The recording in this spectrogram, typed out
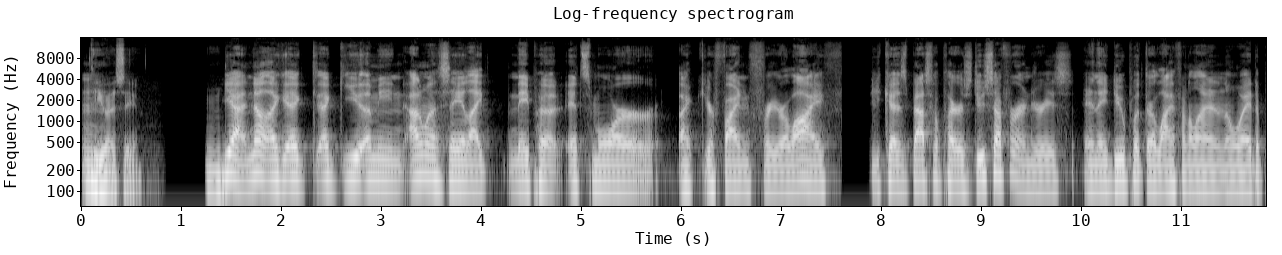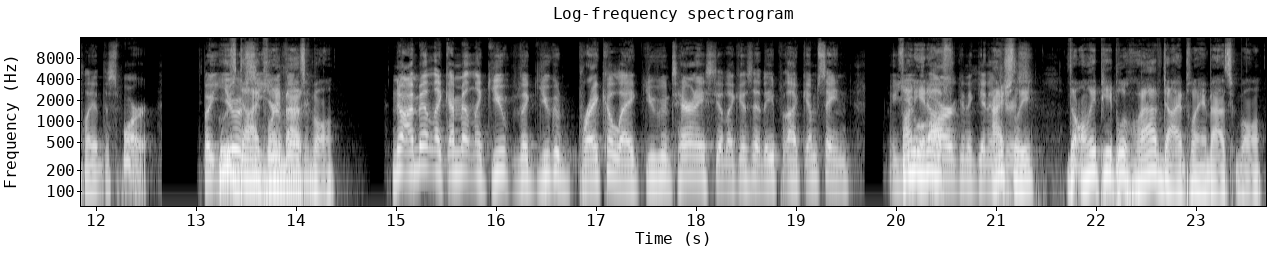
the Mhm. UFC. Yeah, no, like, like like you. I mean, I don't want to say like they put it's more like you're fighting for your life because basketball players do suffer injuries and they do put their life on the line in a way to play the sport. But Who's UFC, died playing basketball? No, I meant like I meant like you like you could break a leg, you can tear an ACL. Like I said, they like I'm saying Funny you enough, are gonna get injuries. Actually, the only people who have died playing basketball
